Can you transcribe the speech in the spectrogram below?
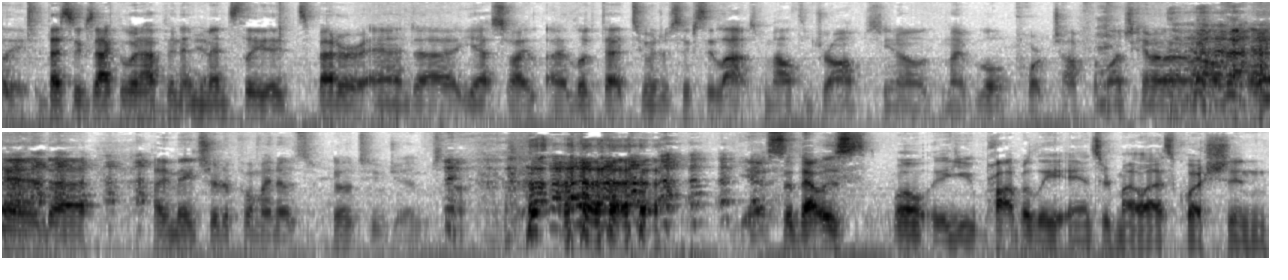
Exactly. That's exactly what happened, and Yeah. mentally it's better. And uh, yeah, so I, I looked at 260 laps, mouth drops. You know, my little pork chop from lunch came out of my mouth, and uh, I made sure to put my notes. Go to gym. So. Yeah, so that was well. You probably answered my last question.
